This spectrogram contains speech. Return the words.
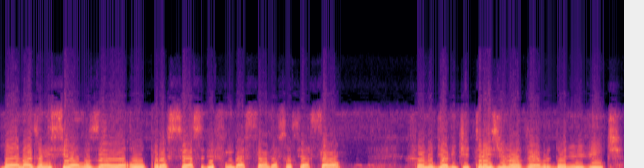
Bom, nós iniciamos o, o, processo de fundação da associação, foi no dia 23 de novembro de 2020,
